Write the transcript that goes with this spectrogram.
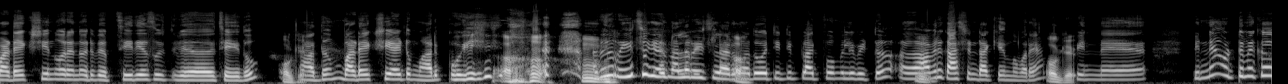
വടേക്ഷി എന്ന് പറയുന്ന ഒരു വെബ് സീരീസ് ചെയ്തു. അതും വടയക്ഷിയായിട്ട് മാറിപ്പോയി. അത് റീച്ച് നല്ല റീച്ചിലായിരുന്നു അത് ഒ ടി ടി പ്ലാറ്റ്ഫോമിൽ വിട്ട് അവർ കാശുണ്ടാക്കിയെന്ന് പറയാം. പിന്നെ പിന്നെ ഒട്ടുമിക്ക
